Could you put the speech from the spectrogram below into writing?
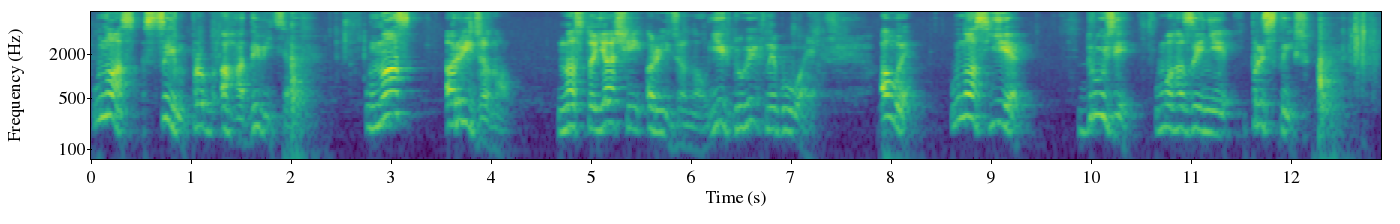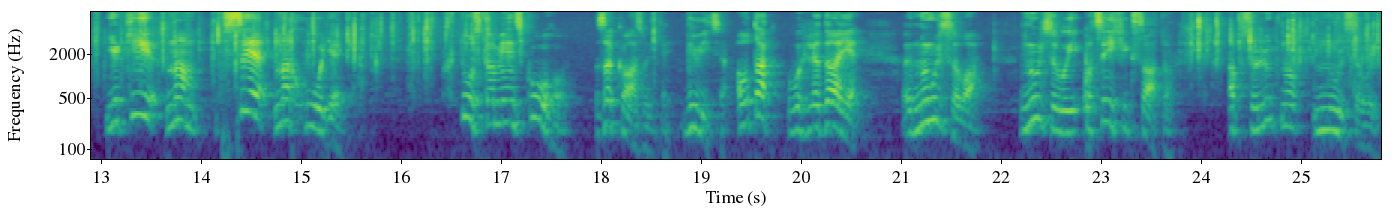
у нас з цим Ага, дивіться. У нас оригінал. Настоящий оригінал. Їх других не буває. Але у нас є друзі в магазині Престиж, які нам все знаходять. Хто з Кам'янського, заказуйте. Дивіться, а отак виглядає нульсова, нульсовий оцей фіксатор. Абсолютно нульсовий.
